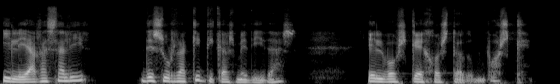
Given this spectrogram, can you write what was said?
y le haga salir de sus raquíticas medidas. El bosquejo es todo un bosque.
